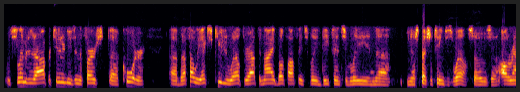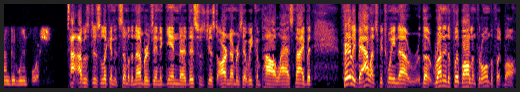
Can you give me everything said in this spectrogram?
which limited our opportunities in the first uh, quarter. Uh, but I thought we executed well throughout the night, both offensively and defensively, and uh, you know special teams as well. So it was an all-around good win for us. I was just looking at some of the numbers, and again, uh, this was just our numbers that we compiled last night, but fairly balanced between uh, the running the football and throwing the football.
